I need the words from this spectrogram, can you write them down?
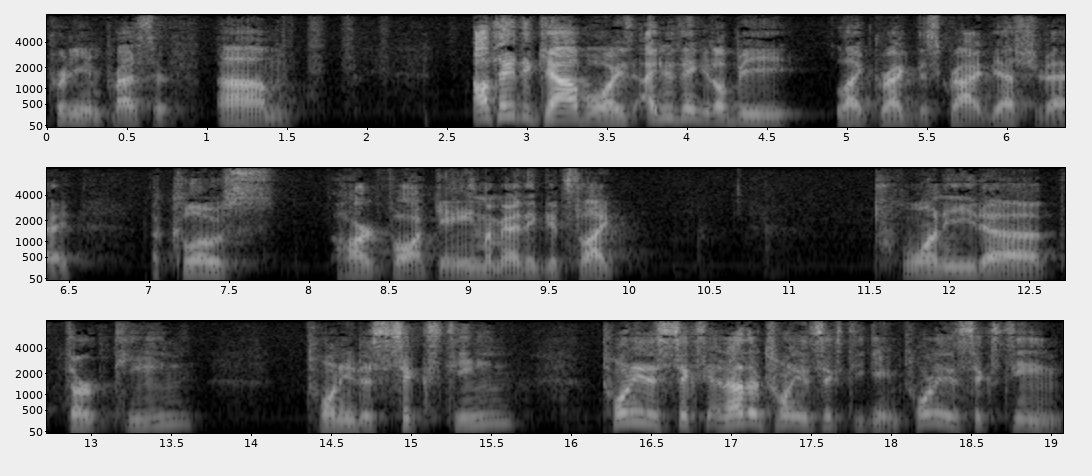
pretty impressive. Um, I'll take the Cowboys. I do think it'll be like Greg described yesterday, a close, hard-fought game. I mean, I think it's like 20 to 13, 20 to 16, 20 to 60, another 20 to 60 game, 20 to 16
